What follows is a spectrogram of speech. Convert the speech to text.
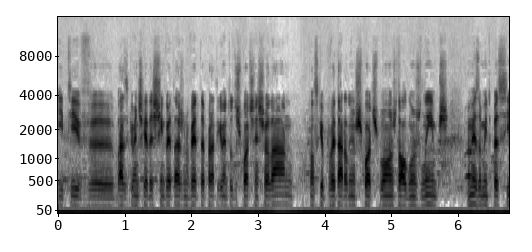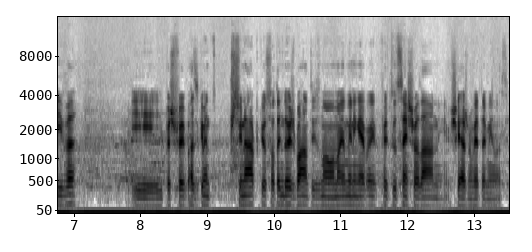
E tive, basicamente cheguei das 50 às 90, praticamente todos os spots em showdown, consegui aproveitar ali uns spots bons de alguns limpos, uma mesa muito passiva e depois foi basicamente pressionar porque eu só tenho dois bounties, não, não ninguém, foi tudo sem showdown e cheguei às 90 mil assim.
